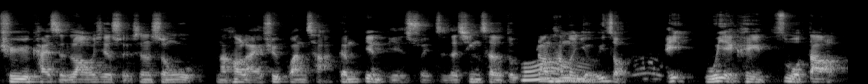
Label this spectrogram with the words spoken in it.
去开始捞一些水生生物，然后来去观察跟辨别水质的清澈度，让他们有一种，哎，我也可以做到。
